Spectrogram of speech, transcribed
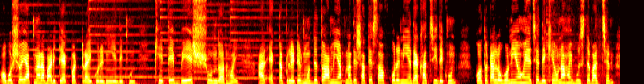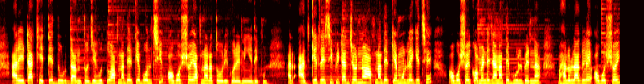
অবশ্যই আপনারা বাড়িতে একবার ট্রাই করে নিয়ে দেখুন। খেতে বেশ সুন্দর হয়। আর একটা প্লেটের মধ্যে তো আমি আপনাদের সাথে সার্ভ করে নিয়ে দেখাচ্ছি, দেখুন। কতটা লোভনীয় হয়েছে দেখেও না হয় বুঝতে পাচ্ছেন। আর এটা খেতে দুর্দান্ত, যেহেতু আপনাদেরকে বলছি, অবশ্যই আপনারা তৈরি করে নিয়ে দেখুন। আর আজকের রেসিপিটার জন্য আপনাদের কেমন লেগেছে, অবশ্যই কমেন্টে জানাতে ভুলবেন না। ভালো লাগলে অবশ্যই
